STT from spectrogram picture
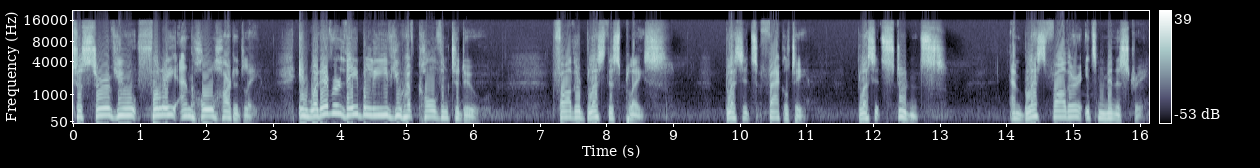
to serve you fully and wholeheartedly in whatever they believe you have called them to do. Father, bless this place. Bless its faculty. Bless its students. And bless, Father, its ministry.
